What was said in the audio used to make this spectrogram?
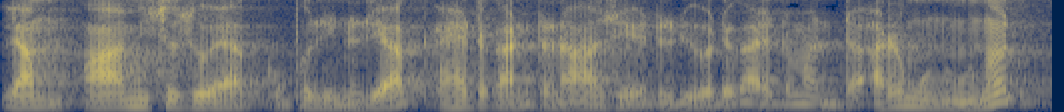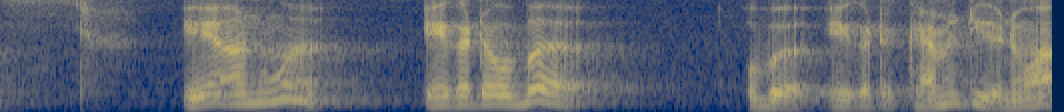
යම් ආමිෂ සෝයක් උපදින දෙයක් ඇහැට කන්ට නාසයට දිවට කයට මන්ට අරමුණු වුණොත් ඒ අනුව ඒකට ඔබ ඔබ ඒකට කැමති වෙනවා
